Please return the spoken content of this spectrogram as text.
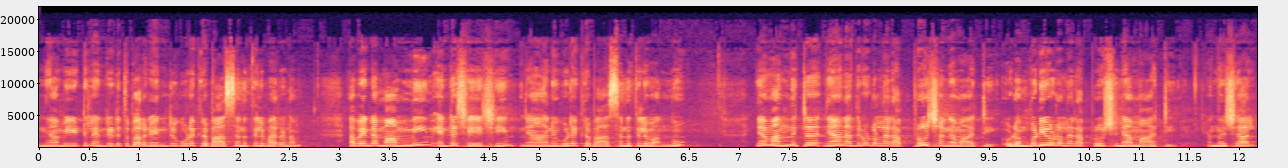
ഞാൻ വീട്ടിൽ എന്റെ അടുത്ത് പറഞ്ഞു എന്റെ കൂടെ കൃപാസനത്തിൽ വരണം. അപ്പോൾ എന്റെ മമ്മിയും എന്റെ ചേച്ചിയും ഞാനും കൂടെ കൃപാസനത്തിൽ വന്നു. ഞാൻ വന്നിട്ട് ഞാൻ അതിനോടുള്ളൊരു അപ്രോച്ച് അങ്ങ് മാറ്റി. ഉടമ്പടിയോടുള്ളൊരു അപ്രോച്ച് ഞാൻ മാറ്റി. എന്ന് വെച്ചാൽ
